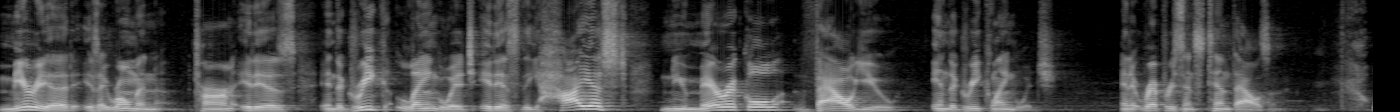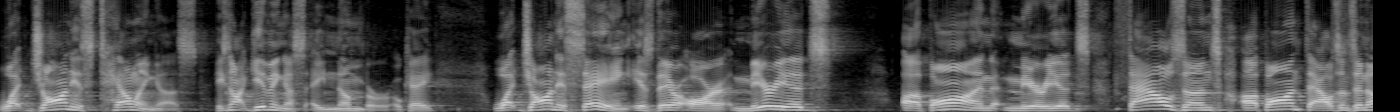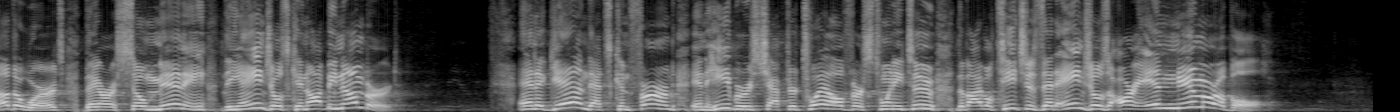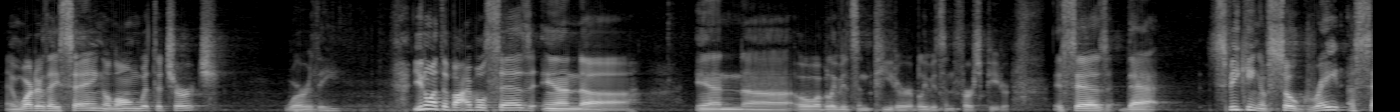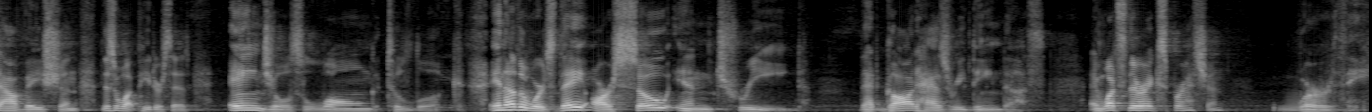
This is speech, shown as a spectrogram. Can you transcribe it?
Myriad is a Roman term. It is, in the Greek language, it is the highest numerical value in the Greek language, and it represents 10,000. What John is telling us, he's not giving us a number, okay? What John is saying is there are myriads upon myriads, thousands upon thousands. In other words, there are so many, the angels cannot be numbered. And again, that's confirmed in Hebrews chapter 12, verse 22. The Bible teaches that angels are innumerable. And what are they saying along with the church? Worthy. You know what the Bible says in, uh, in uh, oh, I believe it's in Peter, I believe it's in First Peter. It says that, speaking of so great a salvation, this is what Peter says angels long to look. In other words, they are so intrigued that God has redeemed us. And what's their expression? Worthy.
